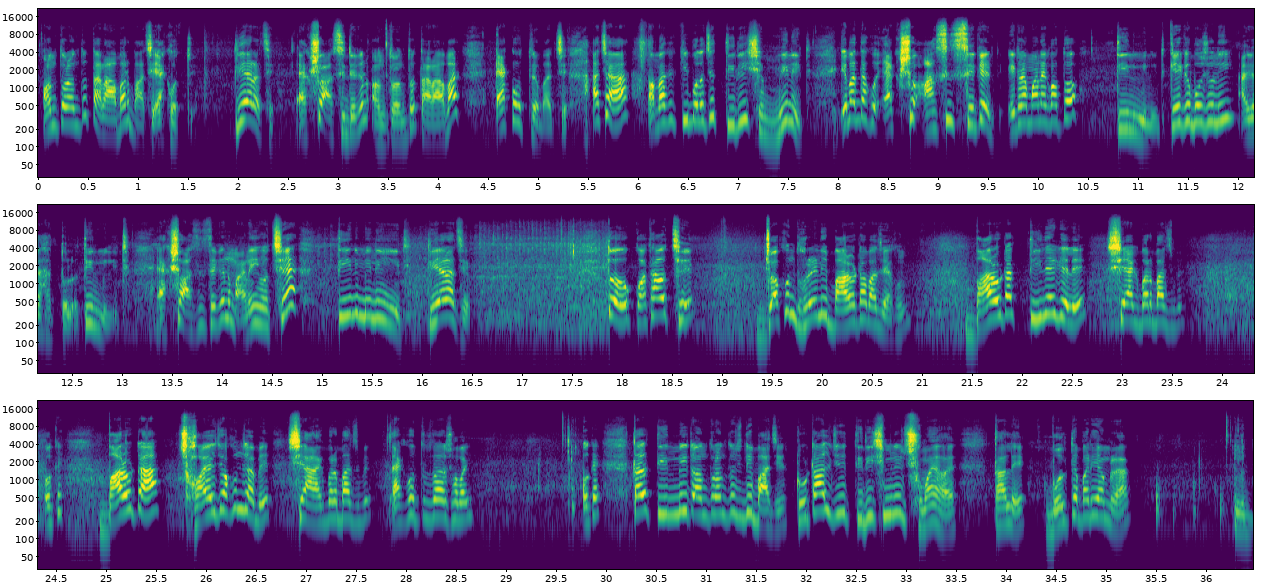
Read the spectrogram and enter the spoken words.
অন্তর তারা আবার বাঁচে একত্রে। ক্লিয়ার আছে? একশো আশি সেকেন্ড অন্তর তারা আবার একত্রে বাঁচছে আচ্ছা আমাকে কি বলেছে? তিরিশ মিনিট। এবার দেখো, একশো আশি সেকেন্ড এটা মানে কত? তিন মিনিট। কে কে বোঝনি? আগে হাত তোলো। তিন মিনিট। একশো আশি সেকেন্ড মানেই হচ্ছে তিন মিনিট। ক্লিয়ার আছে? তো কথা হচ্ছে, যখন ধরে নিই বারোটা বাজে এখন, বারোটা তিনে গেলে সে একবার বাজবে ওকে বারোটা ছয়ে যখন যাবে, সে আর আরেকবার বাজবে একত্রে তারা সবাই ওকে তাহলে তিন মিনিট অন্তর অন্তর যদি বাজে টোটাল যদি তিরিশ মিনিট সময় হয়, তাহলে বলতে পারি আমরা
